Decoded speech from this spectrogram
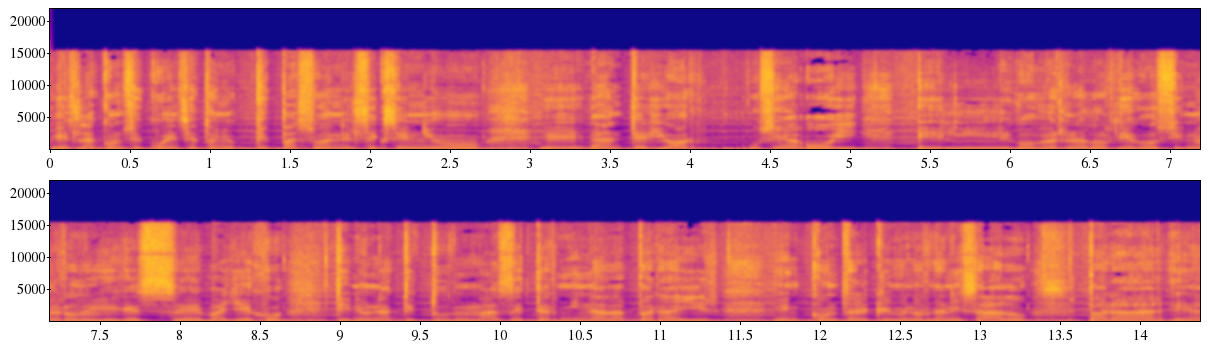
es la consecuencia, Toño, que pasó en el sexenio eh, anterior. O sea, hoy el gobernador Diego Sinue Rodríguez eh, Vallejo tiene una actitud más determinada para ir en contra del crimen organizado, para eh,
